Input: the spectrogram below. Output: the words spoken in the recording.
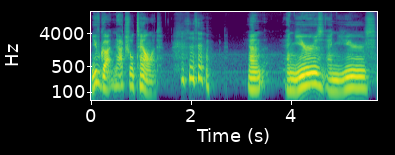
you've got natural talent." and and years and years,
